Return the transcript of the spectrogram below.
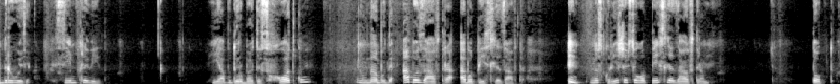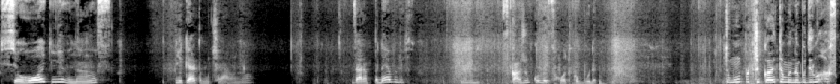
Друзі, всім привіт! Я буду робити сходку. Вона буде або завтра, або післязавтра. ну, скоріше всього, післязавтра. Тобто, сьогодні в нас яке там червня? Зараз подивлюсь і скажу, коли сходка буде. Тому почекайте мене, будь ласка.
